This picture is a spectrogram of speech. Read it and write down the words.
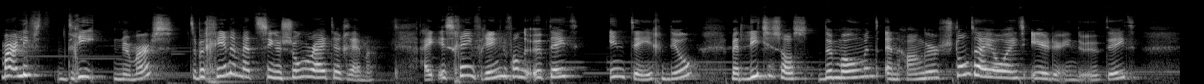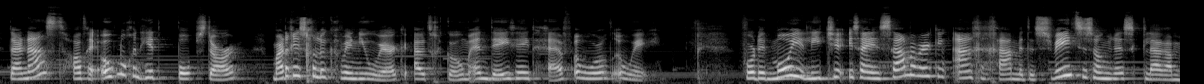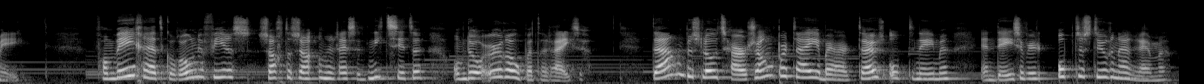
maar liefst drie nummers. Te beginnen met singer-songwriter Remmen. Hij is geen vreemde van de update, integendeel. Met liedjes als The Moment en Hunger stond hij al eens eerder in de update. Daarnaast had hij ook nog een hit Popstar, maar er is gelukkig weer nieuw werk uitgekomen en deze heet Have a World Away. Voor dit mooie liedje is hij een samenwerking aangegaan met de Zweedse zangeres Clara May. Vanwege het coronavirus zag de zangeres het niet zitten om door Europa te reizen. Daarom besloot ze haar zangpartijen bij haar thuis op te nemen en deze weer op te sturen naar Remmen.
